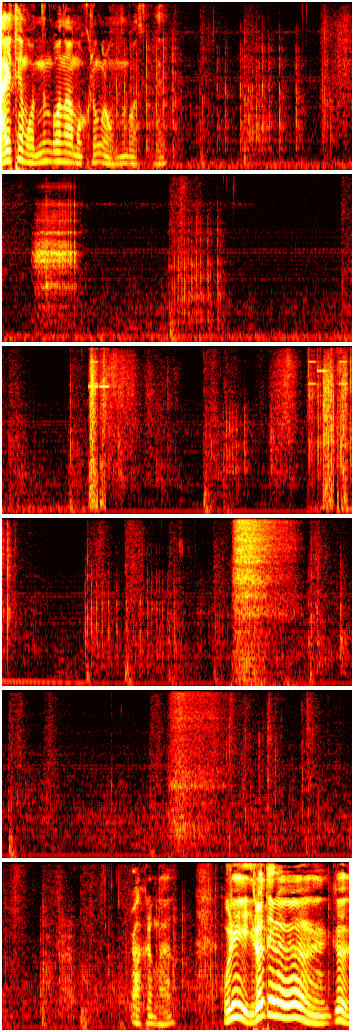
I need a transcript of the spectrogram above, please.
아이템 얻는 거나 뭐 그런 건 없는 것 같은데. 아, 그런가요? 우리 이럴 때는 그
